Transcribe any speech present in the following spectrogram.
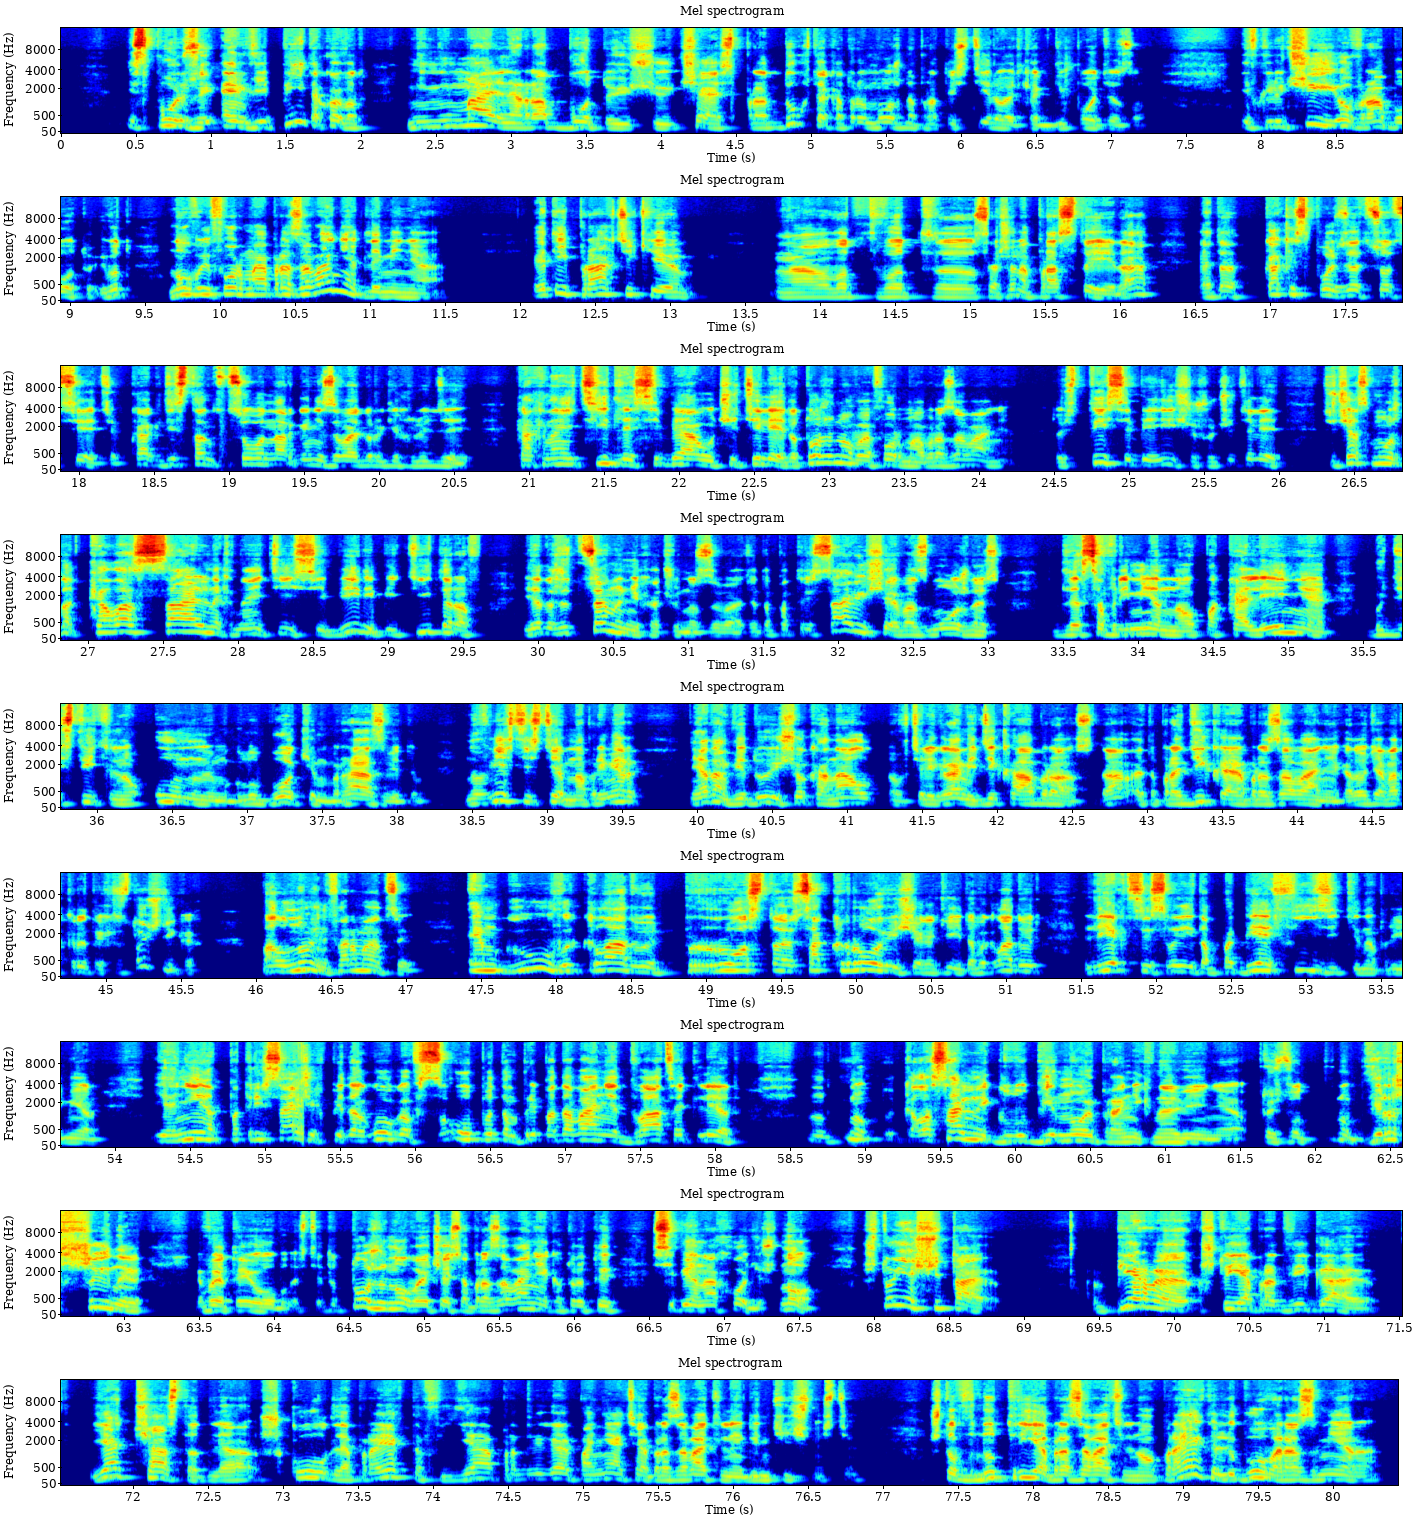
используй MVP, такой вот минимально работающую часть продукта, которую можно протестировать как гипотезу, и включи ее в работу. И вот новые формы образования для меня – это и практики а, вот, вот э, совершенно простые, да, это как использовать соцсети, как дистанционно организовать других людей, как найти для себя учителей. Это тоже новая форма образования. То есть ты себе ищешь учителей. Сейчас можно колоссальных найти себе репетиторов. Я даже цену не хочу называть. Это потрясающая возможность для современного поколения быть действительно умным, глубоким, развитым. Но вместе с тем, например, я там веду еще канал в Телеграме «Дикообраз». Да? Это про дикое образование, когда у тебя в открытых источниках полно информации – МГУ выкладывают просто сокровища какие-то, выкладывают лекции свои там по биофизике, например, и они от потрясающих педагогов с опытом преподавания 20 лет, ну, колоссальной глубиной проникновения, то есть вот ну, вершины в этой области. Это тоже новая часть образования, которую ты себе находишь. Но что я считаю? Первое, что я продвигаю, я часто для школ, для проектов, я продвигаю понятие образовательной идентичности – что внутри образовательного проекта любого размера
